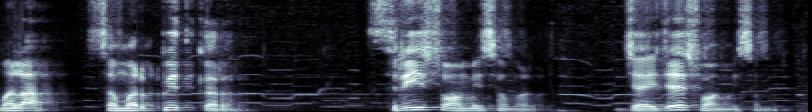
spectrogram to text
मला समर्पित कर. श्री स्वामी समर्थ. जय जय स्वामी समर्थ.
